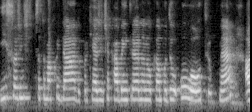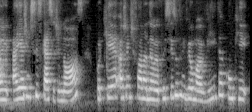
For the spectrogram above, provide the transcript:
Isso a gente precisa tomar cuidado, porque a gente acaba entrando no campo do o outro, né? É. Aí a gente se esquece de nós, porque a gente fala, não, eu preciso viver uma vida com que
